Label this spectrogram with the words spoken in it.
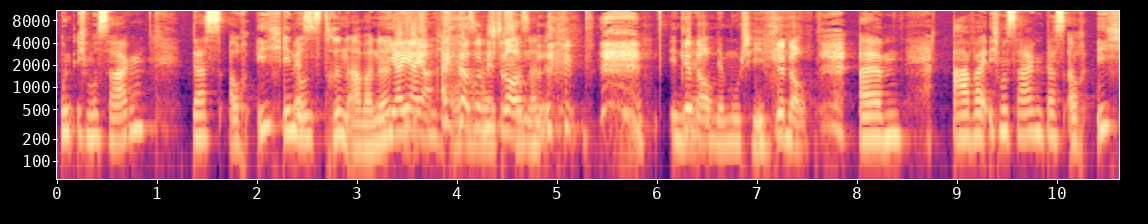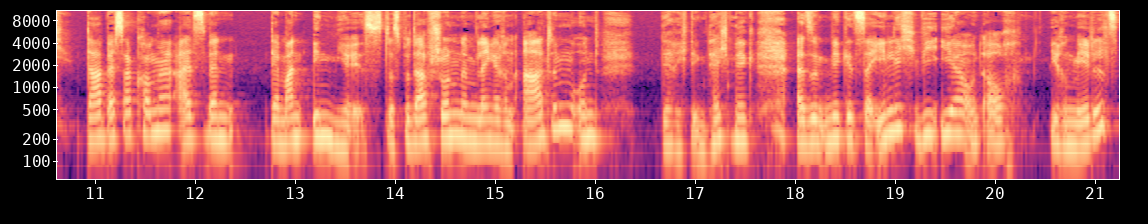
Und ich muss sagen, dass auch ich. In uns drin aber, ne? Ja, ja, ja. Nicht also nicht draußen. In, genau. der, in der Muschi. Genau. Ähm, aber ich muss sagen, dass auch ich da besser komme, als wenn der Mann in mir ist. Das bedarf schon einem längeren Atem und der richtigen Technik. Also mir geht's da ähnlich wie ihr und auch ihren Mädels.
